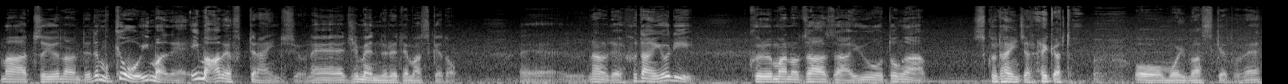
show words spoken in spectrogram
まあ、梅雨なんで。でも今日今ね、今雨降ってないんですよね。地面濡れてますけど。えーなので普段より車のザーザーいう音が少ないんじゃないかと 思いますけどね。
